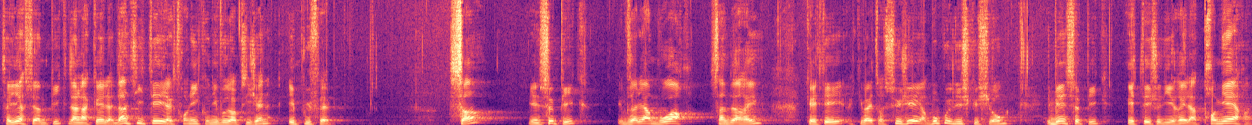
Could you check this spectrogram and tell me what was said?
c'est-à-dire c'est un pic dans lequel la densité électronique au niveau de l'oxygène est plus faible. Ça, a ce pic, et vous allez en voir sans arrêt, qui, qui va être sujet à beaucoup de discussions, eh bien ce pic était, je dirais, la première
